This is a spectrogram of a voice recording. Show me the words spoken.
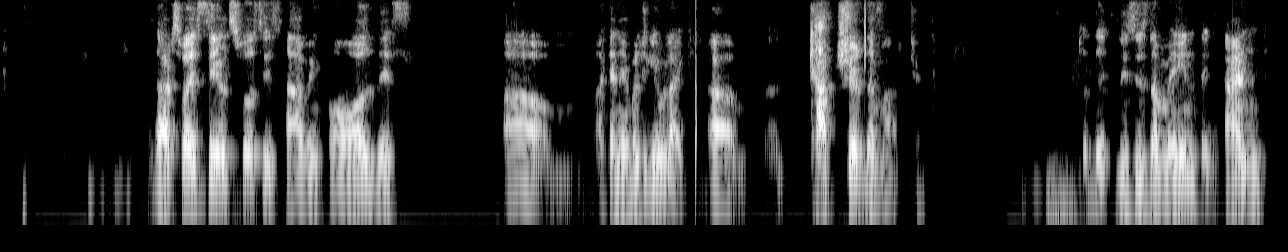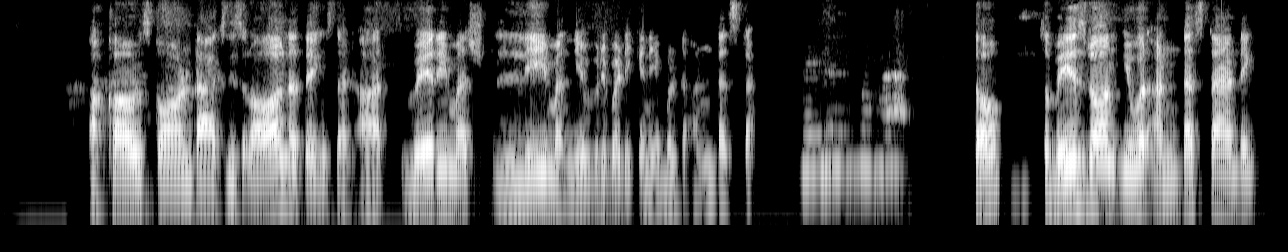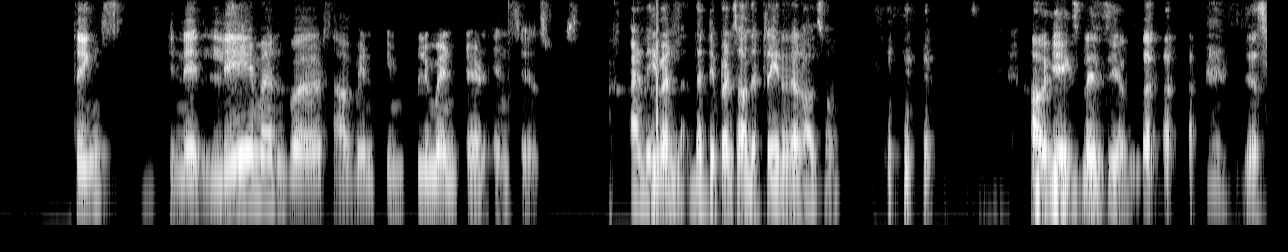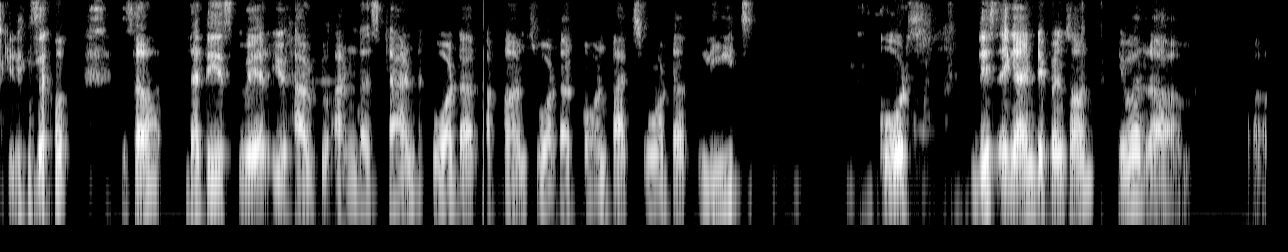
That's why Salesforce is having all this. Um, I can able to give like um, capture the market. So th- this is the main thing. And accounts, contacts, these are all the things that are very much layman. Everybody can able to understand. So, so based on your understanding, things in a layman words have been implemented in Salesforce. And even that depends on the trainer also. How he explains you. Just kidding. So, so that is where you have to understand what are accounts, what are contacts, what are leads, codes. This again depends on your um, uh,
